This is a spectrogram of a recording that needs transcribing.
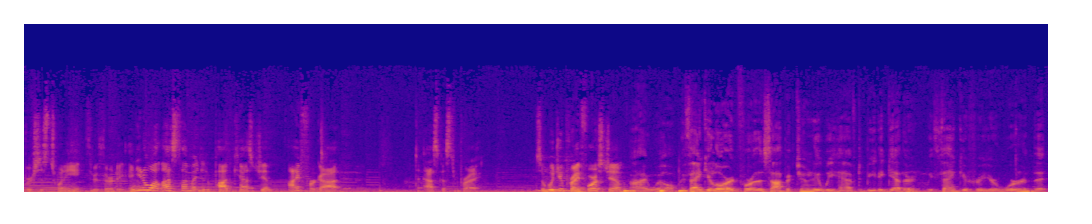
verses 28 through 30. And you know what? Last time I did a podcast, Jim, I forgot to ask us to pray. So would you pray for us, Jim? I will. We thank you, Lord, for this opportunity we have to be together. We thank you for your word that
